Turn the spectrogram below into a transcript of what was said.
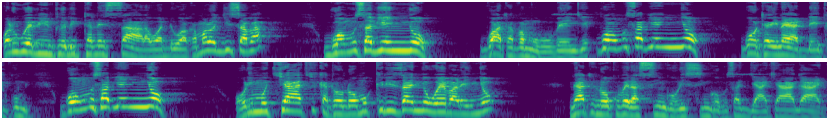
waliwo ebintu ebitta n'essaala wadde wakamala ogisaba gw'omusabye ennyo gw'atava mu bubenje gw'omusabye ennyo gw'otalina yadde ekikumi gw'omusabye ennyo. Oli mu kyaki? Katonda omukkiriza nnyo weebale nnyo. Naye ate n'okubeera singa oli singa omusajja akyagaanye.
